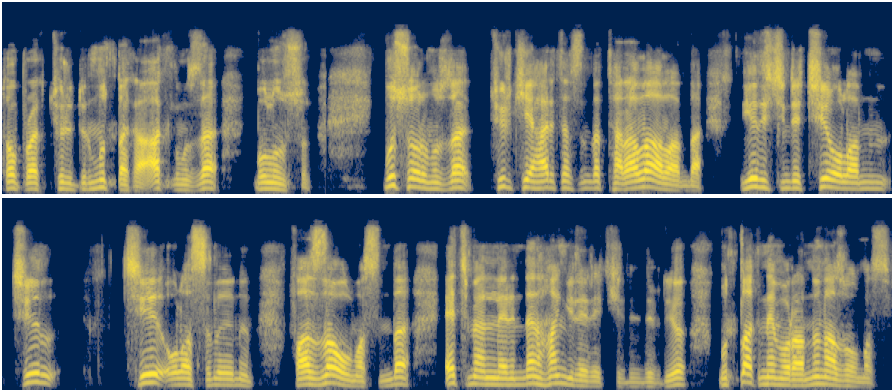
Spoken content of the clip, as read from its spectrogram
toprak türüdür. Mutlaka aklımızda bulunsun. Bu sorumuzda Türkiye haritasında taralı alanda yıl içinde çığ olan çığ çığ olasılığının fazla olmasında etmenlerinden hangileri etkilidir diyor. Mutlak nem oranının az olması.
